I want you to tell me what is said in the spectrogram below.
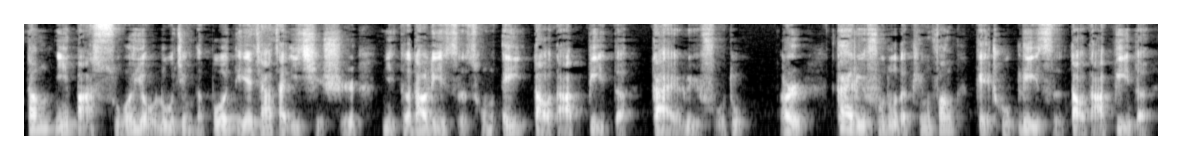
当你把所有路径的波叠加在一起时，你得到粒子从 A 到达 B 的概率幅度，而概率幅度的平方给出粒子到达 B 的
